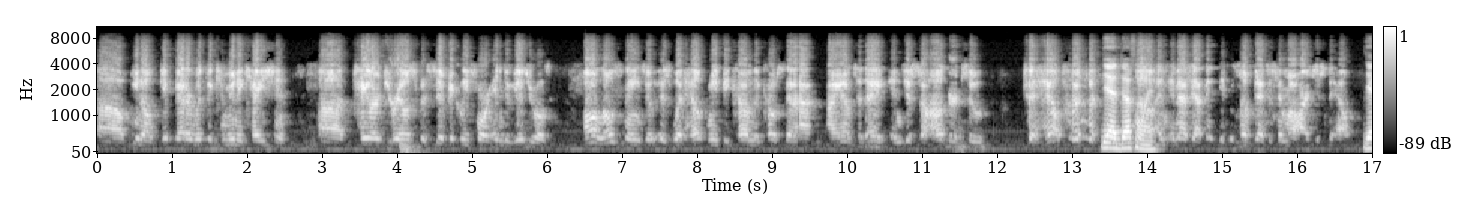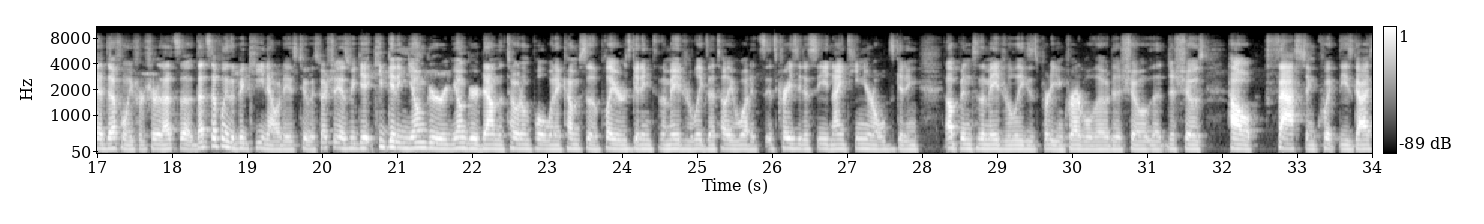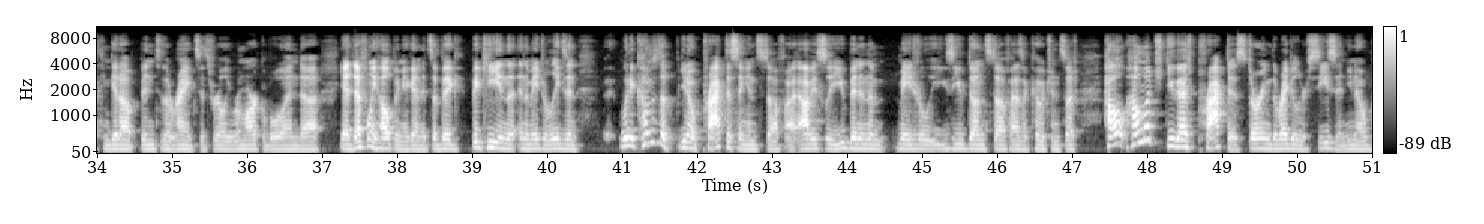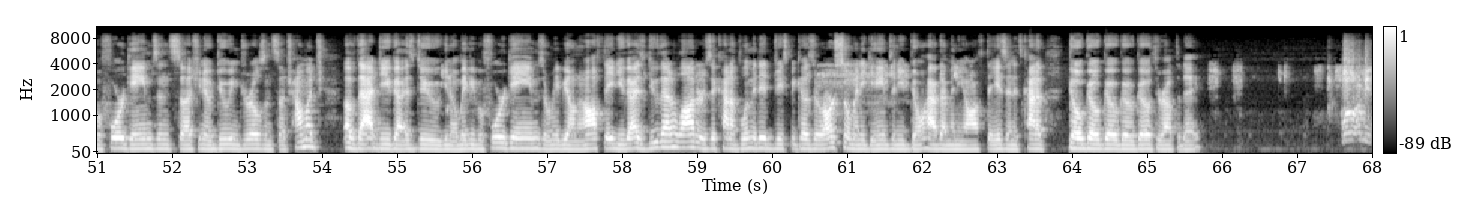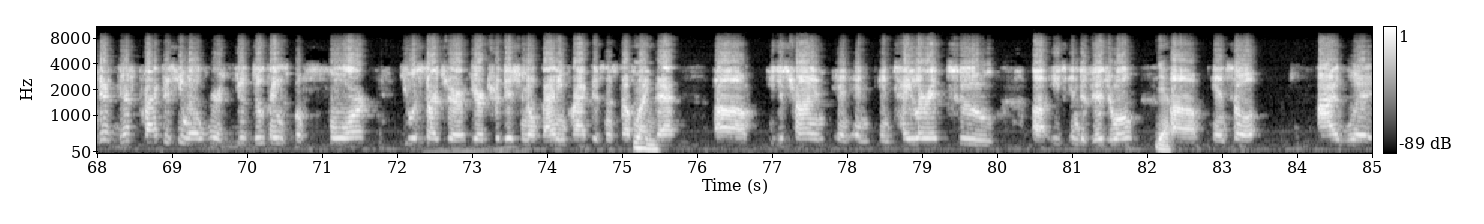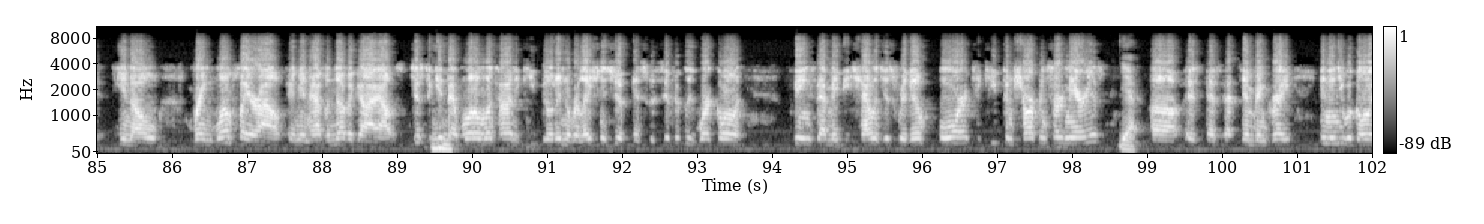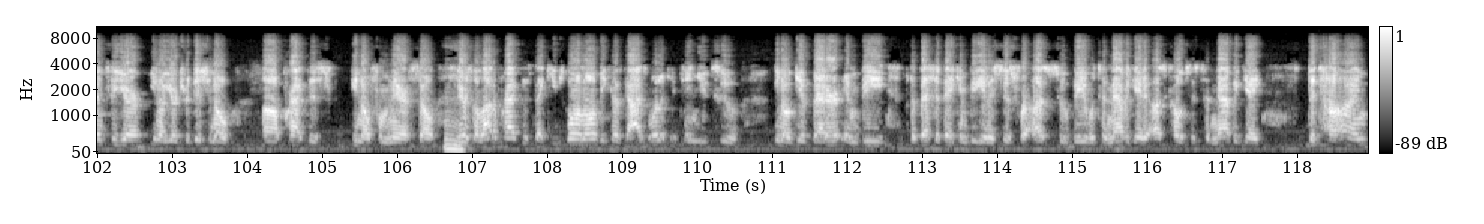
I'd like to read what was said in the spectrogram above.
uh, you know, get better with the communication, uh, tailor drills specifically for individuals. All those things is what helped me become the coach that I, I am today, and just a hunger to to help. yeah, definitely. Uh, and, and I think it's something that's just in my heart, just to help. Yeah, definitely for sure. That's uh, that's definitely the big key nowadays too, especially as we get keep getting younger and younger down the totem pole when it comes to the players getting to the major leagues. I tell you what, it's it's crazy to see 19 year olds getting up into the major leagues. It's pretty incredible though to show that just shows how fast and quick these guys can get up into the ranks. It's really remarkable, and uh, yeah, definitely helping. Again, it's a big big key in the in the major leagues and when it comes to you know practicing and stuff, I, obviously you've been in the major leagues, you've done stuff as a coach and such. How how much do you guys practice during the regular season? You know, before games and such. You know, doing drills and such. How much of that do you guys do? You know, maybe before games or maybe on an off day. Do you guys do that a lot, or is it kind of limited just because there are so many games and you don't have that many off days, and it's kind of go go go go go throughout the day? Well, I mean, there, there's practice, you know, where you do things before you would start your, your traditional batting practice and stuff mm-hmm. like that. Um, you just try and, and, and, and tailor it to uh, each individual. Yeah. Um, and so I would, you know, bring one player out and then have another guy out just to get mm-hmm. that one-on-one time to keep building the relationship and specifically work on – things that may be challenges for them or to keep them sharp in certain areas. Yeah. Uh, been great. And then you would go into your, you know, your traditional uh, practice, you know, from there. So mm-hmm. there's a lot of practice that keeps going on because guys want to continue to, you know, get better and be the best that they can be. And it's just for us to be able to navigate it, us coaches to navigate the time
